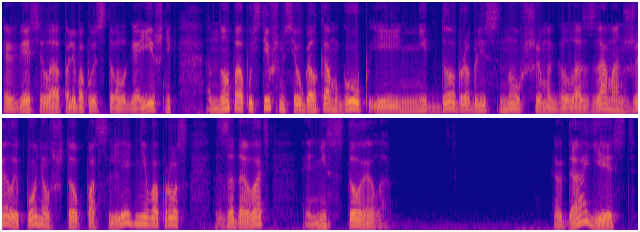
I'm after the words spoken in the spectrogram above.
Весело полюбопытствовал гаишник, но по опустившимся уголкам губ и недобро блеснувшим глазам Анжелы понял, что последний вопрос задавать не стоило. Да, есть.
